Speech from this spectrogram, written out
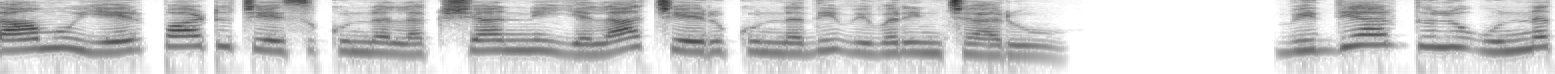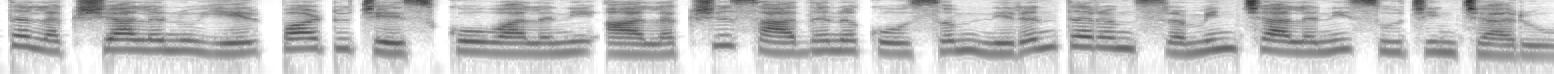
తాము ఏర్పాటు చేసుకున్న లక్ష్యాన్ని ఎలా చేరుకున్నది వివరించారు. విద్యార్థులు ఉన్నత లక్ష్యాలను ఏర్పాటు చేసుకోవాలని ఆ లక్ష్య సాధన కోసం నిరంతరం శ్రమించాలని సూచించారు.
